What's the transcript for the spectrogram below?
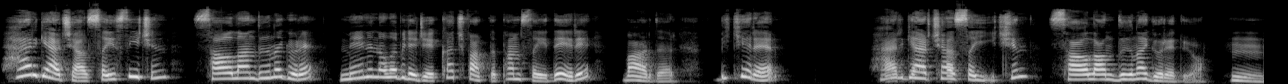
Her gerçel sayısı için sağlandığına göre m'nin alabileceği kaç farklı tam sayı değeri vardır? Bir kere her gerçel sayı için sağlandığına göre diyor. Hmm.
